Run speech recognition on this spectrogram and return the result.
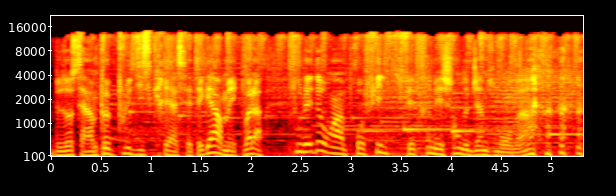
Bezos est un peu plus discret à cet égard, mais voilà, tous les deux ont un profil qui fait très méchant de James Bond. Hein.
